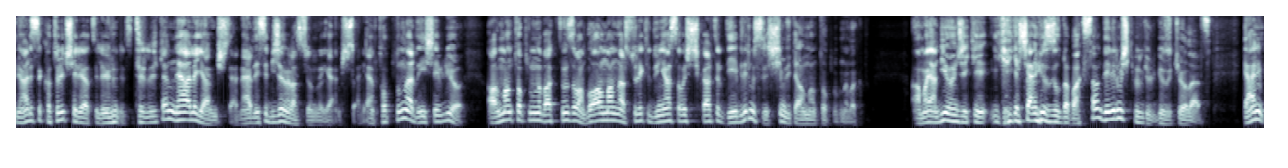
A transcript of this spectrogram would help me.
neredeyse Katolik şeriatıyla yönetilirken ne hale gelmişler. Neredeyse bir jenerasyonla gelmişler. Yani toplumlar değişebiliyor. Alman toplumuna baktığınız zaman bu Almanlar sürekli dünya savaşı çıkartır diyebilir misiniz şimdiki Alman toplumuna bakıp? Ama yani bir önceki geçen yüzyılda baksan delirmiş gibi gözüküyorlardı. Yani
